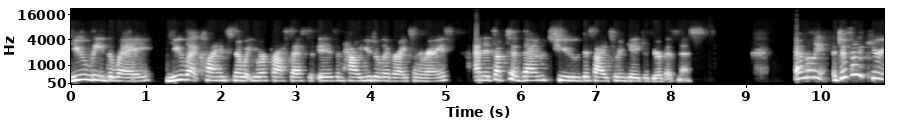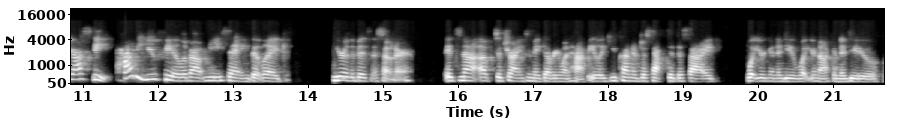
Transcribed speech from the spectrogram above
you lead the way, you let clients know what your process is and how you deliver itineraries. And it's up to them to decide to engage with your business. Emily, just out of curiosity, how do you feel about me saying that, like, you're the business owner? It's not up to trying to make everyone happy. Like, you kind of just have to decide what you're going to do, what you're not going to do.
